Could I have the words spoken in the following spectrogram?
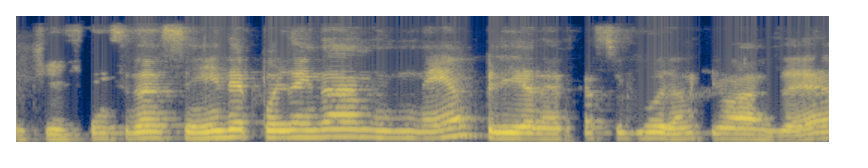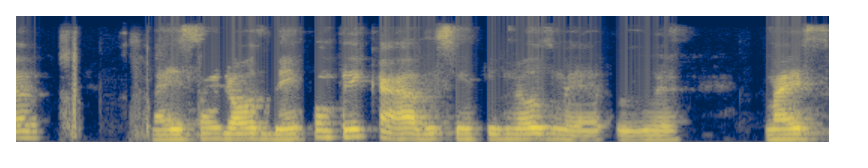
O Tite tem sido assim, depois ainda nem amplia, né? Fica segurando aqui 1x0. Aí são jogos bem complicados, assim, para os meus métodos, né? Mas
